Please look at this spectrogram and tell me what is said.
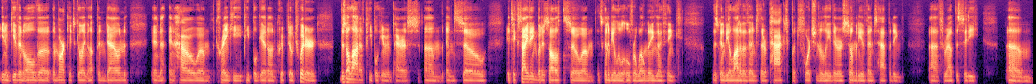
You know, given all the the markets going up and down, and and how um, cranky people get on crypto Twitter, there's a lot of people here in Paris, um, and so it's exciting, but it's also it's going to be a little overwhelming. I think there's going to be a lot of events that are packed, but fortunately, there are so many events happening uh, throughout the city um,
